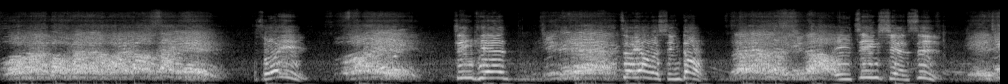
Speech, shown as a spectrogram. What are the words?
我们不可能怀抱善意。所以，所以今天今天这样的行动这样的行动已经显示已经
